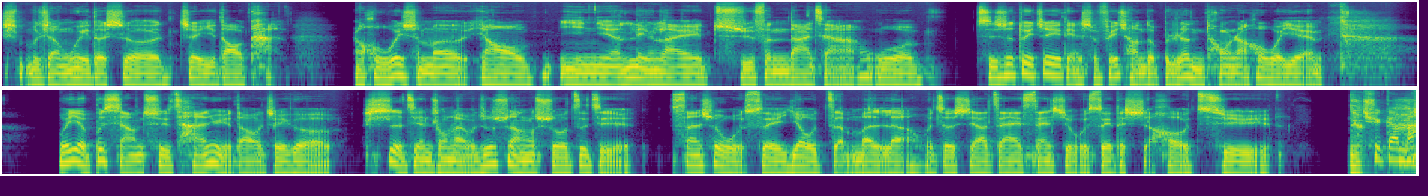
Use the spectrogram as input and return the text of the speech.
什么人为的设这一道坎？然后为什么要以年龄来区分大家？我其实对这一点是非常的不认同。然后我也我也不想去参与到这个事件中来。我就是想说自己三十五岁又怎么了？我就是要在三十五岁的时候去去干嘛？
